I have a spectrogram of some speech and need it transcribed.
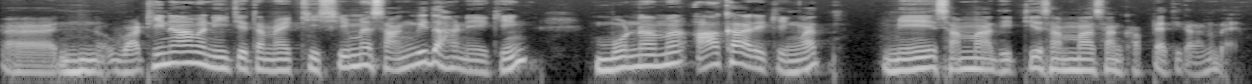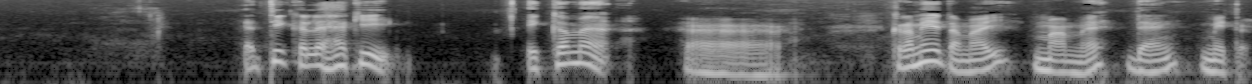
වටිනාම නීතිය තමයි කිසිම සංවිධානයකින් මොනම ආකාරයකින්වත් මේ සම්මා දිට්ඨිය සම්මා සංකප්ප ඇති කරන්න බෑ. ඇති කළ හැකි එකම ක්‍රමේ තමයි මම දැන් මෙතන.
